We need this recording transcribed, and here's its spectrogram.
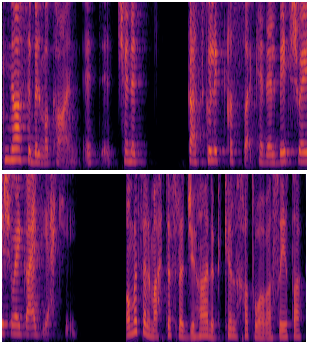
تناسب المكان. كانت قاعد تقول لك قصة كذا البيت شوي شوي قاعد يحكي. ومثل ما احتفلت جيهان بكل خطوة بسيطة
